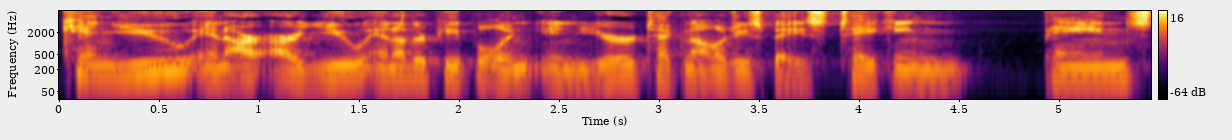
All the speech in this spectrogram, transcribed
Can you and are, are you and other people in, in your technology space taking pains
